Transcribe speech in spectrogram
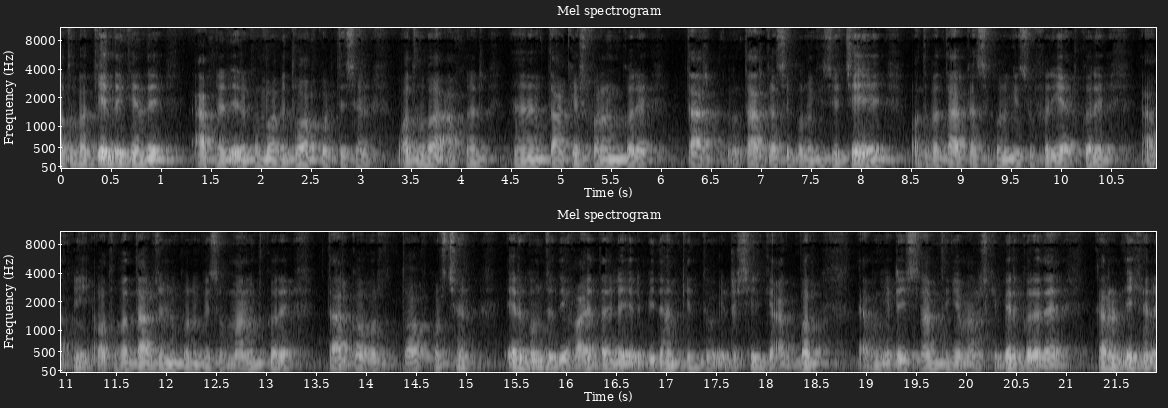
অথবা কেঁদে কেঁদে আপনার এরকম ভাবে তোয়াপ করতেছেন, অথবা আপনার তাকে স্মরণ করে তার তার কাছে কোনো কিছু চেয়ে অথবা তার কাছে কোনো কিছু ফরিয়াদ করে আপনি অথবা তার জন্য কোনো কিছু মানত করে তার কবর তফ করছেন, এরকম যদি হয় তাহলে এর বিধান কিন্তু এটা শিরকে আকবর এবং এটা ইসলাম থেকে মানুষকে বের করে দেয়। কারণ এখানে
